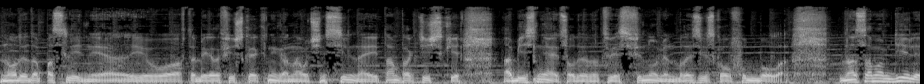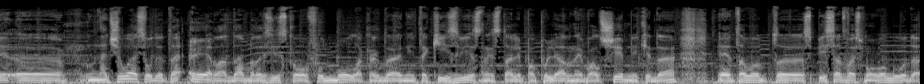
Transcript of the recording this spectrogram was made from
Но вот эта последняя его автобиографическая книга, она очень сильная, и там практически объясняется вот этот весь феномен бразильского футбола. На самом деле э, началась вот эта эра да, бразильского футбола, когда они такие известные стали, популярные волшебники, да, это вот э, с 58 года,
